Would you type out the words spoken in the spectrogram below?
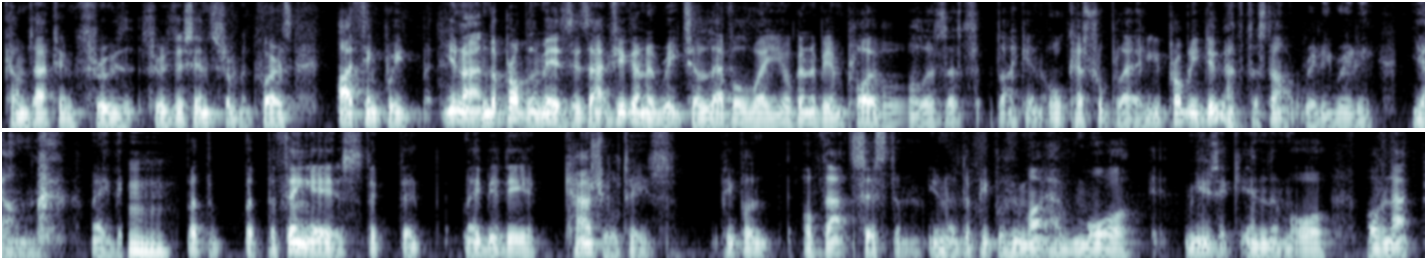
comes at him through the, through this instrument. Whereas I think we, you know, and the problem is, is that if you're going to reach a level where you're going to be employable as a like an orchestral player, you probably do have to start really, really young, maybe. Mm-hmm. But the but the thing is that that maybe the casualties, people of that system, you know, the people who might have more music in them, or of app,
